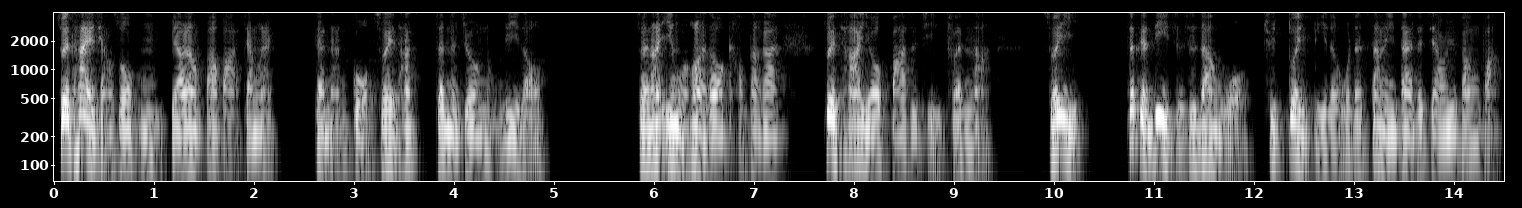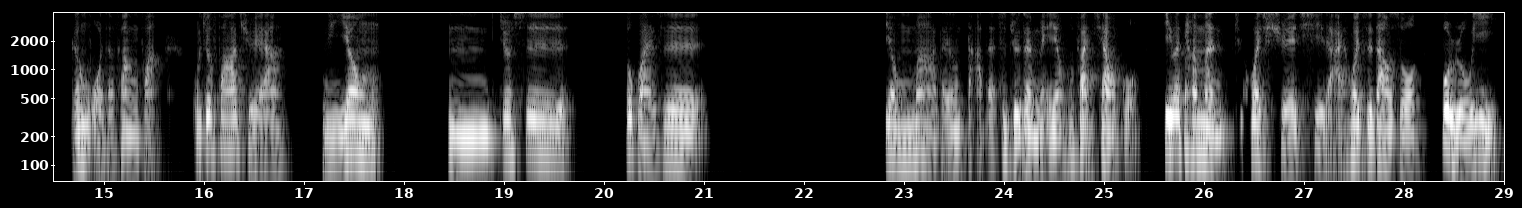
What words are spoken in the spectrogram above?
所以她也想说，嗯，不要让爸爸将来再难过，所以她真的就努力喽。所以她英文后来都有考大概最差有八十几分啦，所以。这个例子是让我去对比了我的上一代的教育方法跟我的方法，我就发觉啊，你用，嗯，就是不管是用骂的、用打的，是绝对没用，会反效果，因为他们就会学起来，会知道说不如意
